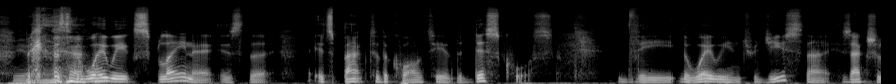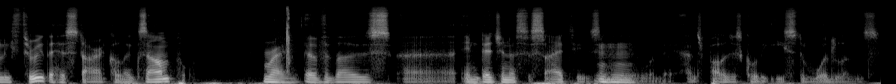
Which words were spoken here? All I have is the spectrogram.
Yeah. because the way we explain it is that it's back to the quality of the discourse. The the way we introduce that is actually through the historical example right. of those uh, indigenous societies, in Mhm. the, what the anthropologists call the Eastern Woodlands,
